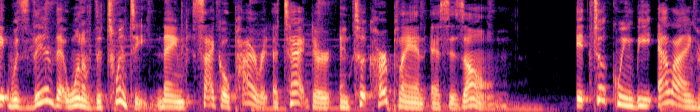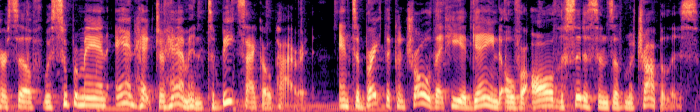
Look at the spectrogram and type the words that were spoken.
It was then that one of the 20, named Psycho Pirate, attacked her and took her plan as his own. It took Queen Bee allying herself with Superman and Hector Hammond to beat Psycho Pirate, and to break the control that he had gained over all the citizens of Metropolis.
